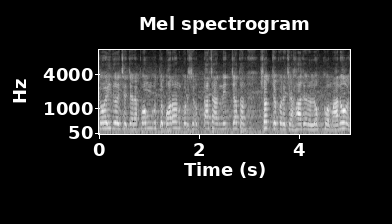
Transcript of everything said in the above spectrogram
শহীদ হয়েছে, যারা পঙ্গুত্ব বরণ করেছে, অত্যাচার, নির্যাতন সহ্য করেছে, হাজারো লক্ষ মানুষ,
